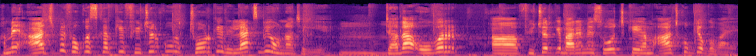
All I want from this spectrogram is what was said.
हमें आज पे फोकस करके फ्यूचर को छोड़ के रिलैक्स भी होना चाहिए। ज़्यादा ओवर फ्यूचर के बारे में सोच के हम आज को क्यों गवाए?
